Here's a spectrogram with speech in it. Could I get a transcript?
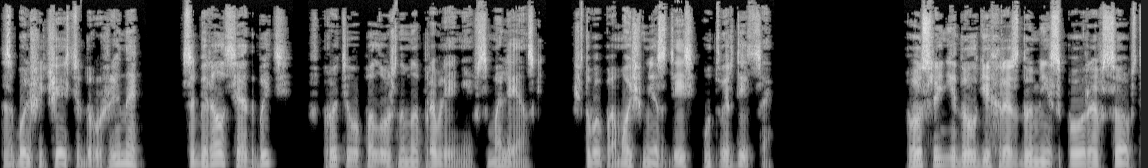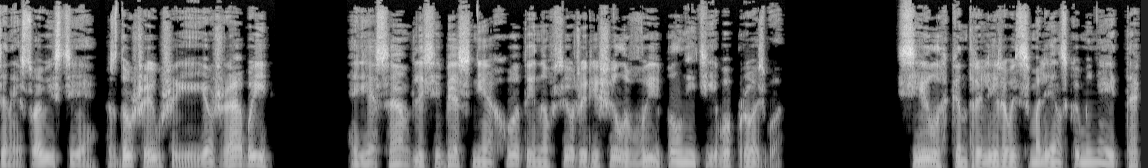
с большей частью дружины, собирался отбыть в противоположном направлении, в Смоленск, чтобы помочь мне здесь утвердиться. После недолгих раздумий и споров собственной совести, сдушившей ее жабой, я сам для себя с неохотой, но все же решил выполнить его просьбу. Сил контролировать Смоленск у меня и так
